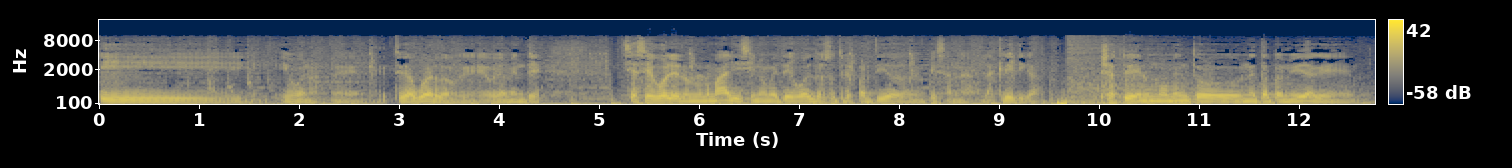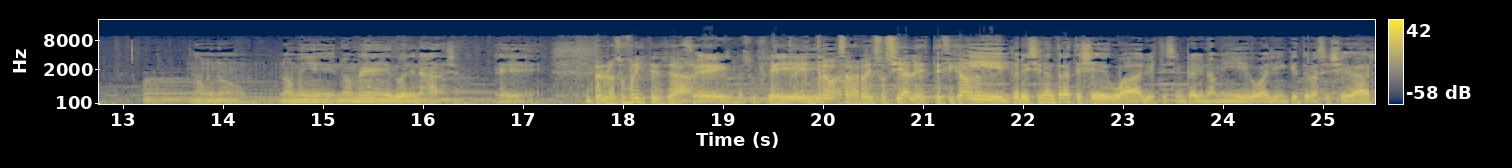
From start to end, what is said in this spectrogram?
Y, y bueno, eh, estoy de acuerdo que obviamente si haces gol es lo normal y si no metes gol dos o tres partidos empiezan la- las críticas. Ya estoy en un momento, una etapa de mi vida que no, no, no, me, no me duele nada ya. Eh, Pero lo sufriste, o sea, Sí, lo sufrí. ent- entrabas a las redes sociales, te fijabas. y, pero y si no entras te llega igual, ¿viste? Siempre hay un amigo, alguien que te lo hace llegar.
